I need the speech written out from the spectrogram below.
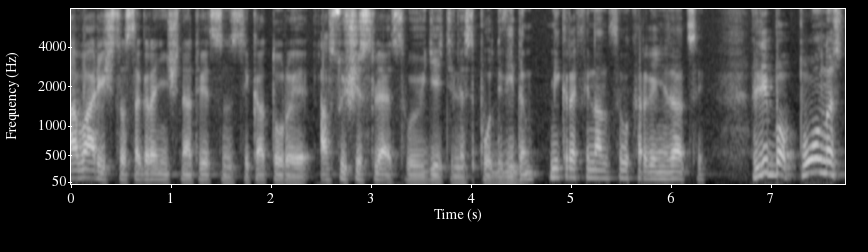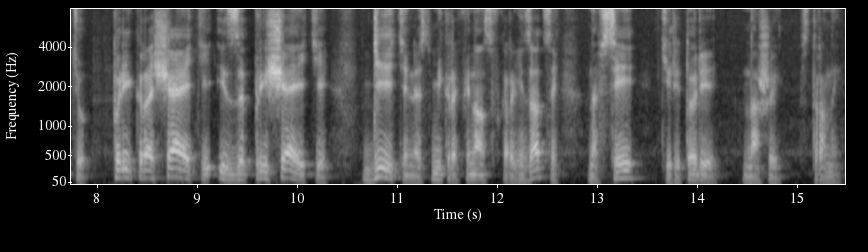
товарищества с ограниченной ответственностью, которые осуществляют свою деятельность под видом микрофинансовых организаций, либо полностью прекращаете и запрещаете деятельность микрофинансовых организаций на всей территории нашей страны.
